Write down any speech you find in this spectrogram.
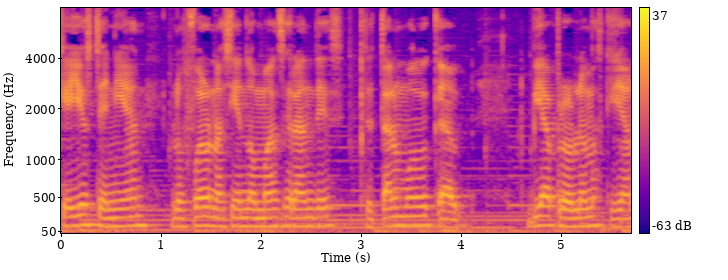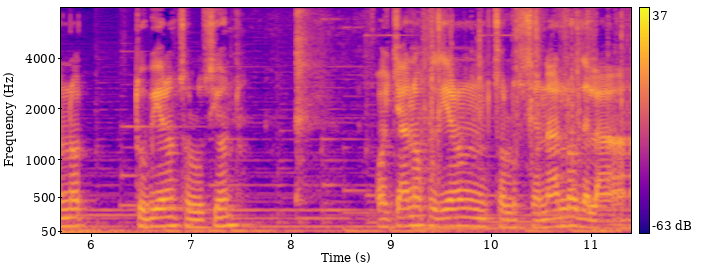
que ellos tenían los fueron haciendo más grandes de tal modo que había problemas que ya no tuvieron solución o ya no pudieron solucionarlo de la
